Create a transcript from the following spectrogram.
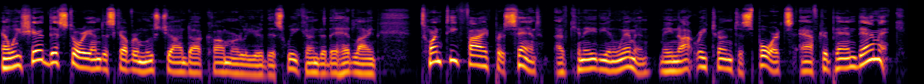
And we shared this story on discovermoosejaw.com earlier this week under the headline 25% of Canadian women may not return to sports after pandemic.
